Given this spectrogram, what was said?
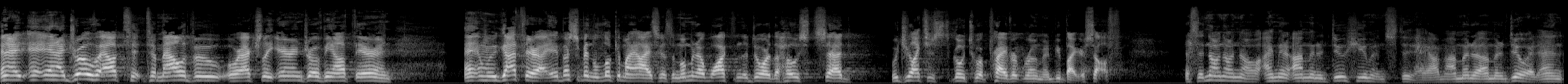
And I, and I drove out to, to Malibu, or actually, Aaron drove me out there. And, and when we got there, it must have been the look in my eyes because the moment I walked in the door, the host said, Would you like to just go to a private room and be by yourself? I said, No, no, no, I'm going I'm to do humans today. I'm, I'm going I'm to do it. And,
